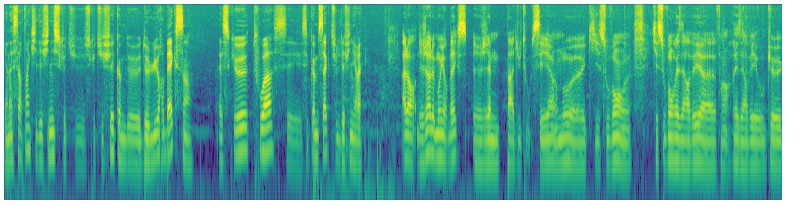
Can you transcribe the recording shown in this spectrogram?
Il y en a certains qui définissent ce que tu, ce que tu fais comme de, de l'urbex. Est-ce que toi, c'est c'est comme ça que tu le définirais? Alors déjà le mot urbex, euh, j'aime pas du tout. C'est un mot euh, qui est souvent euh, qui est souvent réservé, euh, enfin réservé, ou que,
